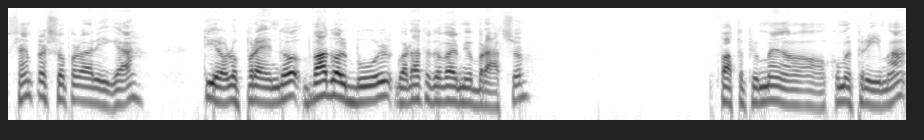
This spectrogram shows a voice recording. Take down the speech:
sempre sopra la riga tiro lo prendo vado al bull guardate dov'è il mio braccio fatto più o meno come prima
